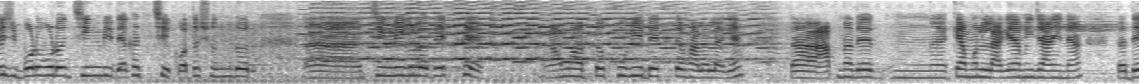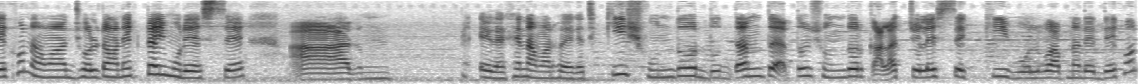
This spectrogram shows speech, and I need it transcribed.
বেশ বড় বড় চিংড়ি দেখাচ্ছে, কত সুন্দর চিংড়িগুলো দেখতে। আমার তো খুবই দেখতে ভালো লাগে। তা আপনাদের কেমন লাগে আমি জানি না। তা দেখুন, আমার ঝোলটা অনেকটাই মরে এসছে। আর এই দেখেন আমার হয়ে গেছে। কি সুন্দর, দুর্দান্ত, এত সুন্দর কালার চলে এসছে, কি বলব আপনাদের? দেখুন,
